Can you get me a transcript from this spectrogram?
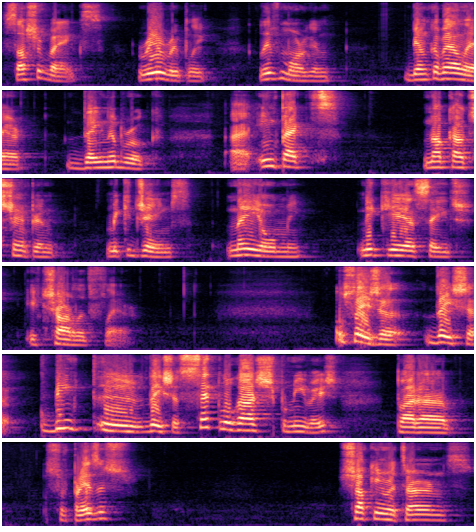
Sasha Banks, Rhea Ripley, Liv Morgan, Bianca Belair, Dana Brooke, uh, Impact's Knockout Champion Mickey James, Naomi, Nikki A.S.H. e Charlotte Flair. Ou seja, deixa, 20, uh, eh, deixa 7 lugares disponíveis para surpresas, shocking returns.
